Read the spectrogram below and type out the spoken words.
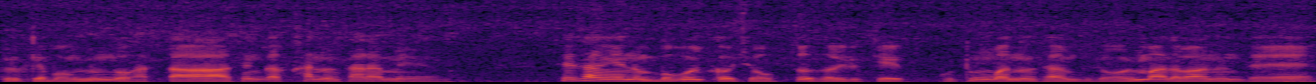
그렇게 먹는 것 같다 생각하는 사람이에요. 세상에는 먹을 것이 없어서 이렇게 고통받는 사람들이 얼마나 많은데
